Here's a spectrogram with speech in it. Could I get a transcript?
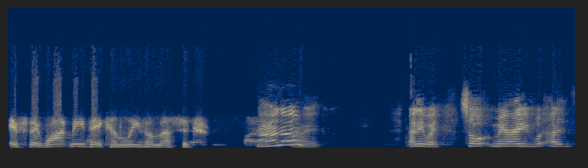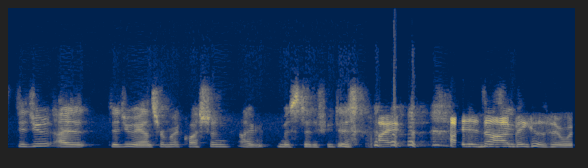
if they want me, they can leave a message. I know. Right. Anyway, so Mary, I, uh, did you I did you answer my question? I missed it if you did. I- I did not you? because there was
